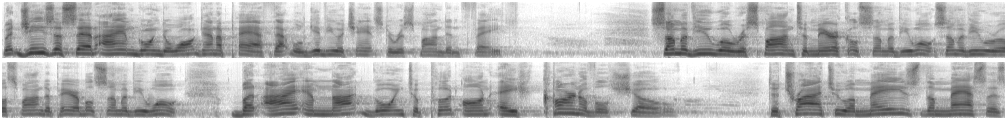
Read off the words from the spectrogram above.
But Jesus said, I am going to walk down a path that will give you a chance to respond in faith. Some of you will respond to miracles, some of you won't. Some of you will respond to parables, some of you won't. But I am not going to put on a carnival show to try to amaze the masses.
